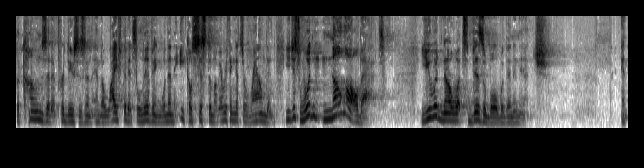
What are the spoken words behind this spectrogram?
the cones that it produces and, and the life that it's living within the ecosystem of everything that's around it. You just wouldn't know all that. You would know what's visible within an inch. And,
